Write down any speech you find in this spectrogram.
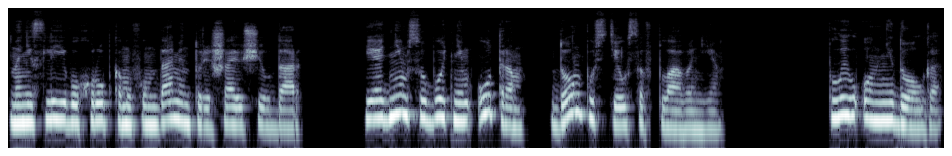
нанесли его хрупкому фундаменту решающий удар, и одним субботним утром дом пустился в плавание. Плыл он недолго.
